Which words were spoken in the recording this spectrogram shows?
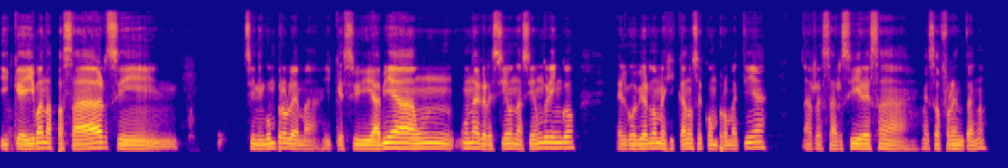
Y que iban a pasar sin, sin ningún problema. Y que si había una agresión hacia un gringo, el gobierno mexicano se comprometía a resarcir esa, esa ofrenda, ¿no?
